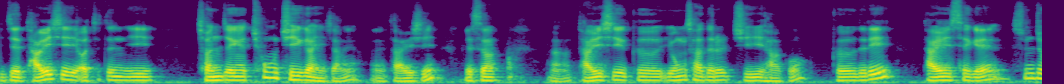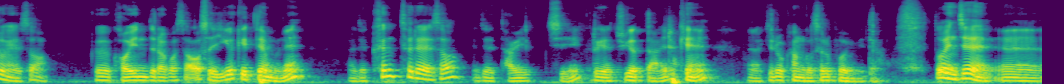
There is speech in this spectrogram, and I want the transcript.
이제 다윗이 어쨌든 이 전쟁의 총지휘관이잖아요. 예, 다윗이 그래서 어, 다윗이 그 용사들을 지휘하고 그들이 다윗에게 순종해서 그 거인들하고 싸워서 이겼기 때문에 이제 큰 틀에서 이제 다윗이 그렇게 죽였다 이렇게 어, 기록한 것으로 보입니다. 또 이제 에,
